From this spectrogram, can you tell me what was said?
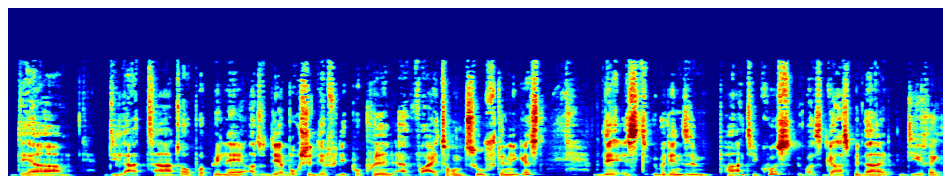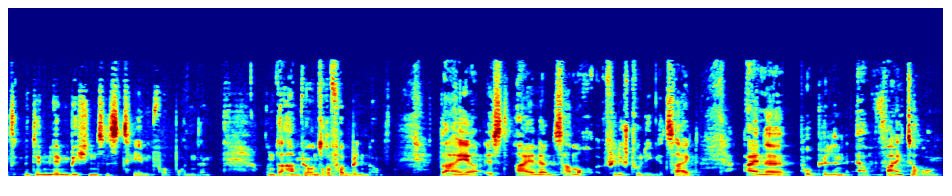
Der Dilatator Pupillae, also der Bursche, der für die Pupillenerweiterung zuständig ist, der ist über den Sympathikus, über das Gaspedal, direkt mit dem limbischen System verbunden. Und da haben wir unsere Verbindung. Daher ist eine, das haben auch viele Studien gezeigt, eine Pupillenerweiterung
